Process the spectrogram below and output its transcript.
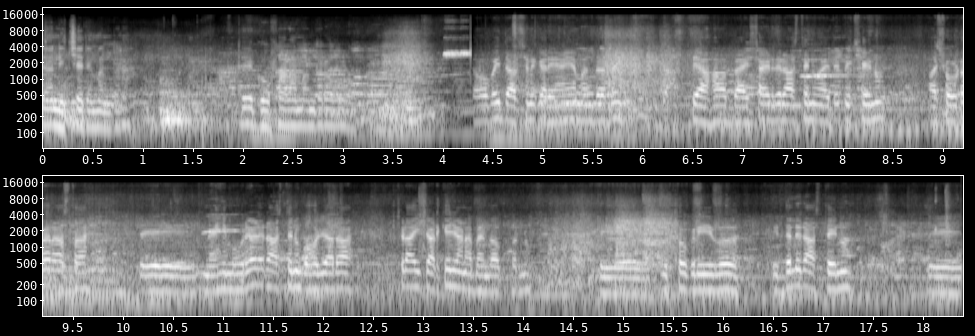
ਤੇ ਨੀਚੇ ਦੇ ਮੰਦਿਰ ਆ। ਤੇ ਗੁਫਾ ਵਾਲਾ ਮੰਦਿਰ ਉਹ। ਲਓ ਬਈ, ਦਰਸ਼ਨ ਕਰੇ ਆਏ ਆ ਮੰਦਿਰ ਦੇ। ਤੇ ਆਹ ਬੈਕ ਸਾਈਡ ਦੇ ਰਸਤੇ ਨੂੰ ਆਏ ਤੇ ਪਿੱਛੇ ਨੂੰ। ਆ ਛੋਟਾ ਰਸਤਾ ਹੈ ਤੇ ਨਹੀਂ ਮੂਹਰੇ ਵਾਲੇ ਰਸਤੇ ਨੂੰ ਬਹੁਤ ਜ਼ਿਆਦਾ ਚੜਾਈ ਚੜ ਕੇ ਜਾਣਾ ਪੈਂਦਾ ਉੱਪਰ ਨੂੰ। ਤੇ ਇੱਥੋਂ ਕਰੀਬ ਇੱਧਰਲੇ ਰਸਤੇ ਨੂੰ ਤੇ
